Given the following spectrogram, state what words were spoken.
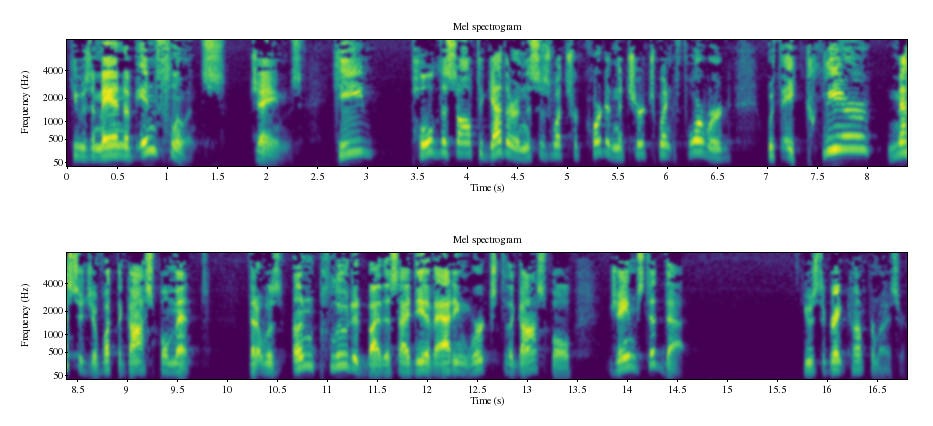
He was a man of influence, James. He pulled this all together, and this is what's recorded. And the church went forward with a clear message of what the gospel meant, that it was unpolluted by this idea of adding works to the gospel. James did that. He was the great compromiser.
